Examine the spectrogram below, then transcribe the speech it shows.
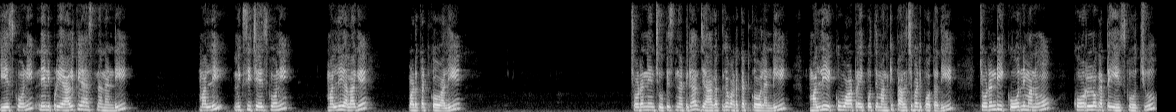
వేసుకొని నేను ఇప్పుడు యాలకులు వేస్తున్నానండి. మళ్ళీ మిక్సీ చేసుకొని మళ్ళీ అలాగే వడకట్టుకోవాలి. చూడండి నేను చూపిస్తున్నట్టుగా జాగ్రత్తగా వడకట్టుకోవాలండి. మళ్ళీ ఎక్కువ వాటర్ అయిపోతే మనకి పలచబడిపోతుంది. చూడండి ఈ కూరని మనం కూరలో గట్ట వేసుకోవచ్చు.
